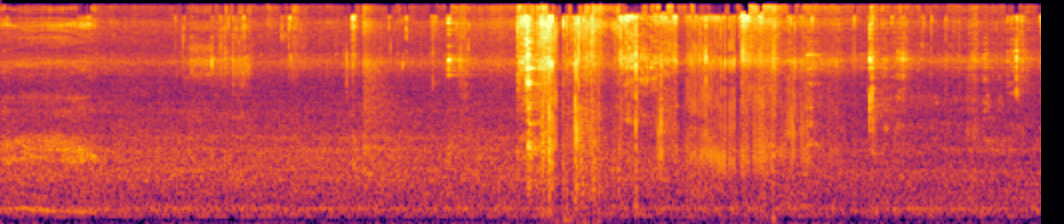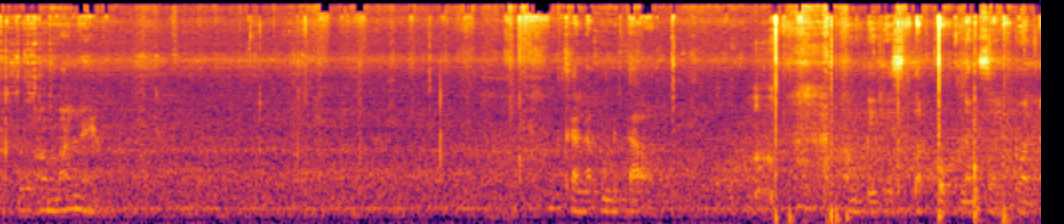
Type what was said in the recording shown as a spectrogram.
Wow. Ako amal eh. Kala ko may tao. Ang bilis takop ng cellphone.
